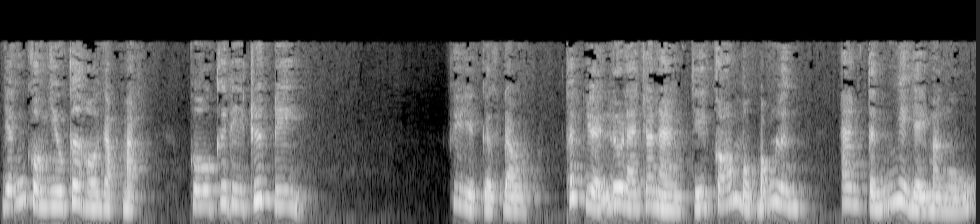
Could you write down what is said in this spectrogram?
vẫn còn nhiều cơ hội gặp mặt, cô cứ đi trước đi. Phi Duyệt gật đầu, thất duệ lưu lại cho nàng chỉ có một bóng lưng, an tĩnh như vậy mà ngủ.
